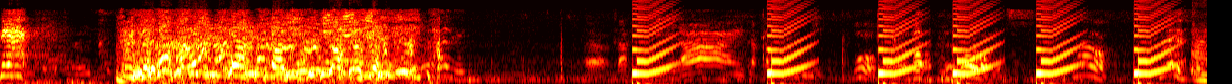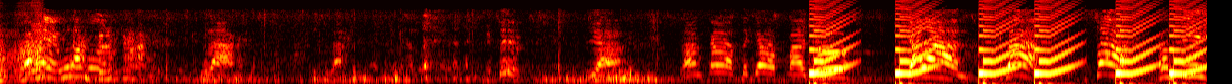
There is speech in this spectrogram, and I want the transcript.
กระอย่า Langkah tegap maju. Jalan. Sah. Sah. Henti.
